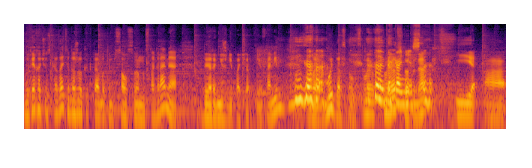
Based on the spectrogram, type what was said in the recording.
вот я хочу сказать, я даже как-то об этом писал в своем инстаграме, ДР нижний подчеркивание Фомин, будет, да, всплывет конечно. да? И а,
